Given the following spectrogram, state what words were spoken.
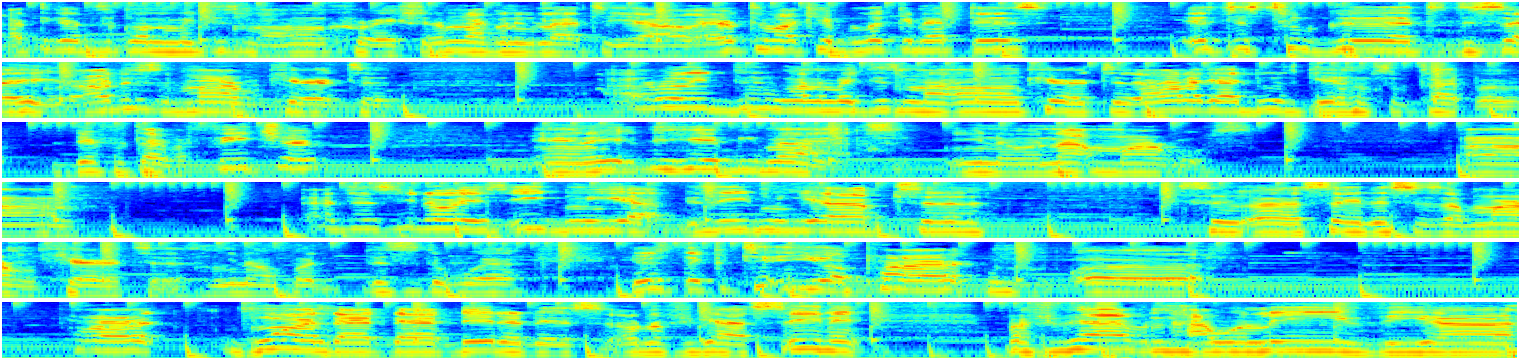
I think I'm just gonna make this my own creation. I'm not gonna lie to y'all. Every time I keep looking at this, it's just too good to say, oh, this is a Marvel character. I really do want to make this my own character. All I gotta do is give him some type of different type of feature, and it, he'll be mine, you know, and not Marvel's. Um, I just, you know, it's eating me up. It's eating me up to to uh, say this is a Marvel character, you know. But this is the where is the continue a part uh, part one that that did of this. I don't know if you guys seen it, but if you haven't, I will leave the uh,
